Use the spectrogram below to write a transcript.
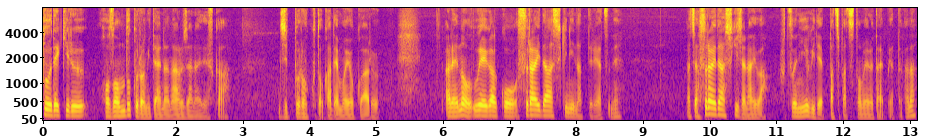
封できる保存袋みたいなのあるじゃないですか。ジップロックとかでもよくある。あれの上がこうスライダー式になってるやつね。あじゃあスライダー式じゃないわ。普通に指でパチパチ止めるタイプやったかな。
